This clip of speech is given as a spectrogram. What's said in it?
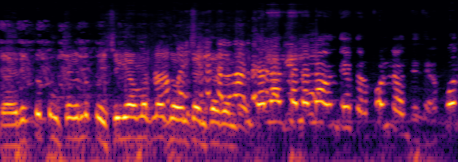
डायरेक्ट तुमच्याकडनं पैसे घ्या म्हटलं जाऊन त्यांच्याकडनं त्याला त्याला लावून दे तर फोन लावून दे त्याला फोन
